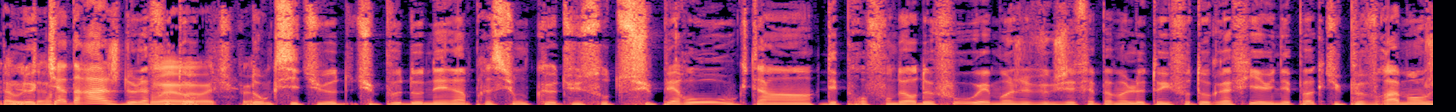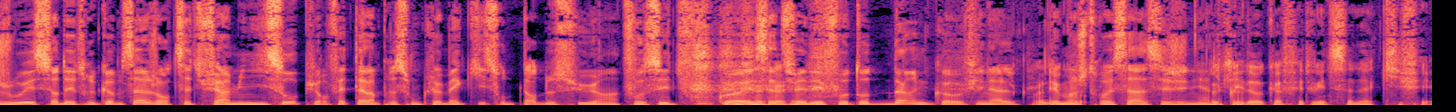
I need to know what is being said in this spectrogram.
le cadrage de la Ouais, photo ouais, ouais, tu peux. donc si tu veux tu peux donner l'impression que tu sautes super haut ou que t'as un- des profondeurs de fou et moi j'ai vu que j'ai fait pas mal de toy photographie à une époque tu peux vraiment jouer sur des trucs comme ça genre tu sais tu fais un mini saut puis en fait t'as l'impression que le mec il saute par dessus un fossé de fou quoi et ça te fait des photos de dingue quoi au final et moi je trouvais ça assez génial Ok, quoi. donc en fait, Winston a kiffé.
